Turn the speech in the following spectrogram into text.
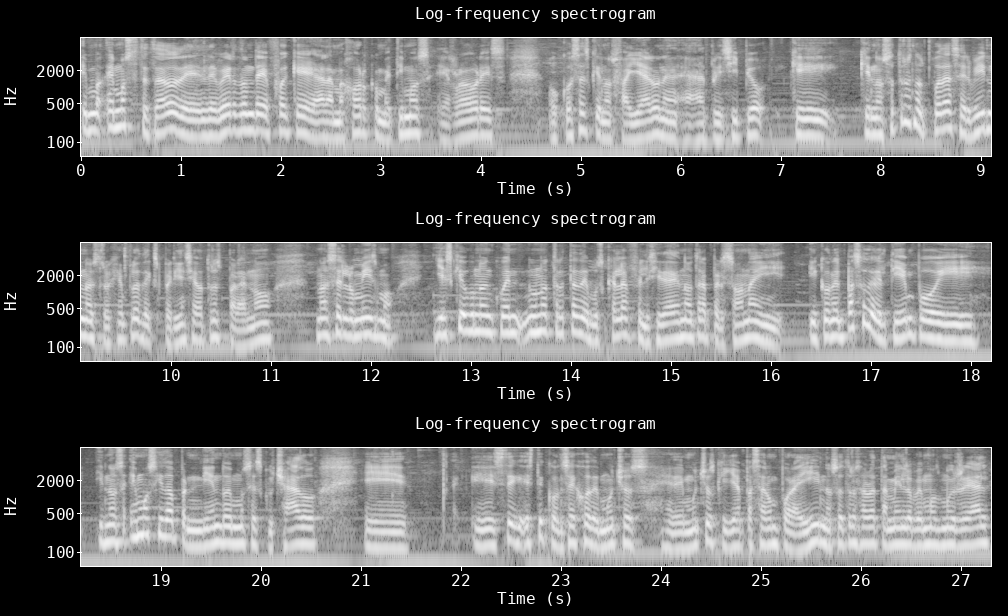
hemos, tratado de, ver dónde fue que a lo mejor cometimos errores o cosas que nos fallaron al principio, que, que nosotros nos pueda servir nuestro ejemplo de experiencia a otros para no, no hacer lo mismo. Y es que uno, uno trata de buscar la felicidad en otra persona y, y con el paso del tiempo y, y, nos hemos ido aprendiendo, hemos escuchado. Eh, este, este consejo de muchos, eh, de muchos que ya pasaron por ahí, nosotros ahora también lo vemos muy real,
